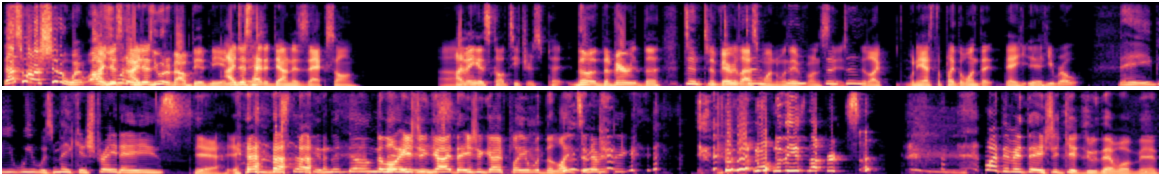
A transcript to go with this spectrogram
that's what I should have went. Oh, I you just- you would have outbid me. I just had it down as Zach's song. Um, I think it's called Teacher's Pet. The the very the the very last one when they were on stage. They're like when he has to play the one that, that he, Yeah. he wrote. Baby, we was making straight A's. Yeah, We was stuck in the dumb the little Asian guy, the Asian guy playing with the lights and everything. one of these numbers. Why'd they make the Asian kid do that one, man?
